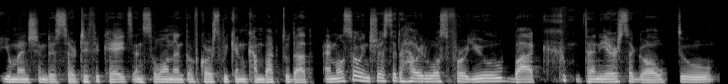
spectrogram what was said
you mentioned the certificates and so on. And of course, we can come back to that. I'm also interested how it was for you back 10 years ago to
